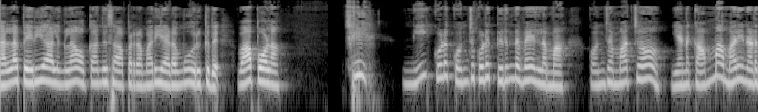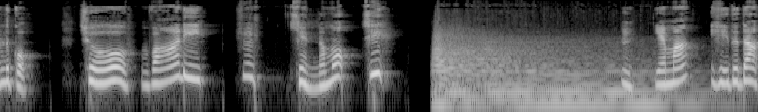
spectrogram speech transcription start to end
நல்லா பெரிய ஆளுங்களாம் உட்காந்து சாப்பிட்ற மாதிரி இடமும் இருக்குது. வா போகலாம் சீ நீ கூட கொஞ்சம் கூட திருந்தவே இல்லைம்மா. கொஞ்சமாச்சும் எனக்கு அம்மா மாதிரி நடந்துக்கோ. சோ வாடி. என்னமோ. சீ ம், ஏம்மா இதுதான்.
